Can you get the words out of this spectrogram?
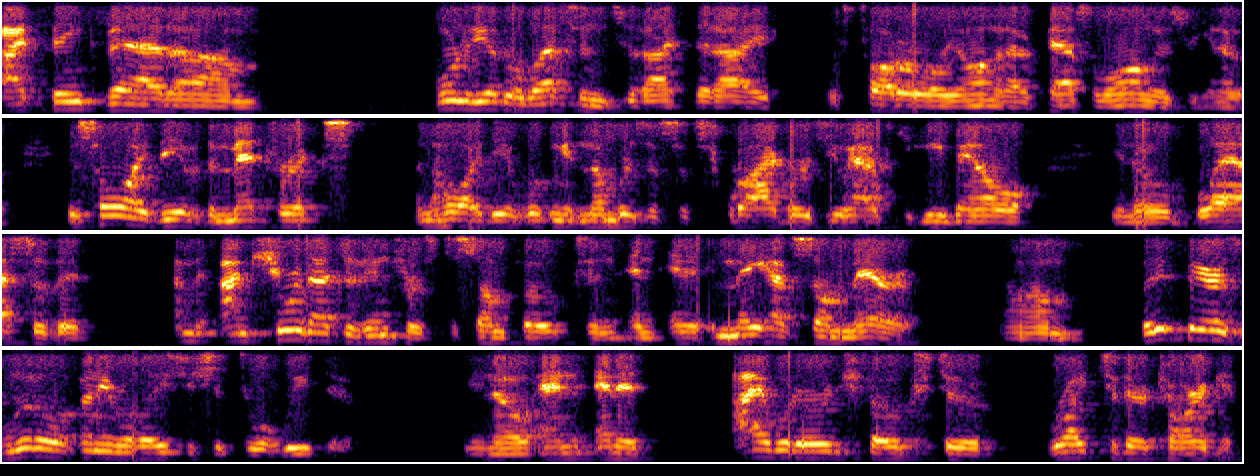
I think that um, one of the other lessons that I that I was taught early on that I would pass along is you know this whole idea of the metrics and the whole idea of looking at numbers of subscribers you have to email, you know, blasts of it. I'm, I'm sure that's of interest to some folks, and, and, and it may have some merit. Um, but it bears little, if any, relationship to what we do. You know, and and it, I would urge folks to write to their target.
